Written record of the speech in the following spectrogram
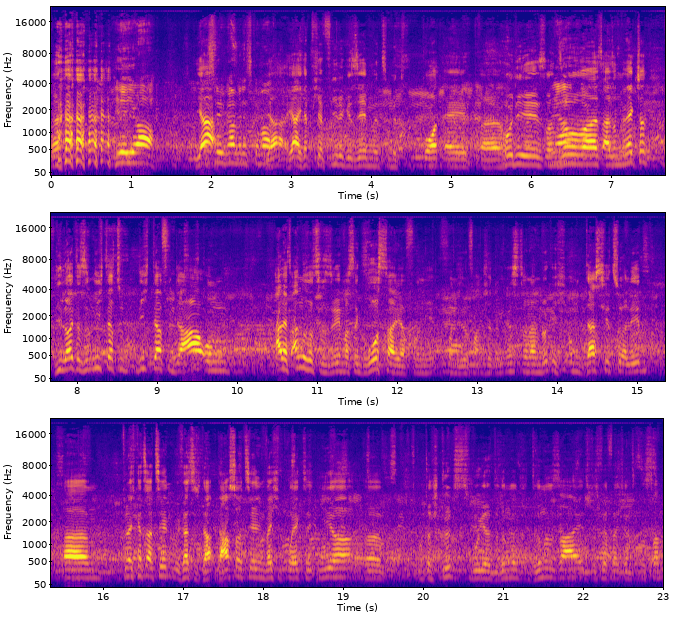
Hier, ja. Ja. Deswegen haben wir das gemacht. Ja, ja ich habe hier viele gesehen mit, mit Board Ape, äh, Hoodies und Ja. sowas. Also man merkt schon, die Leute sind nicht, dazu, nicht dafür da, um alles andere zu sehen, was der Großteil ja von, von dieser Veranstaltung ist, sondern wirklich um das hier zu erleben. Ähm, vielleicht kannst du erzählen, ich weiß nicht, dar- darfst du erzählen, welche Projekte ihr äh, unterstützt, wo ihr drinnen drinnen seid? Das wäre vielleicht ganz interessant.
